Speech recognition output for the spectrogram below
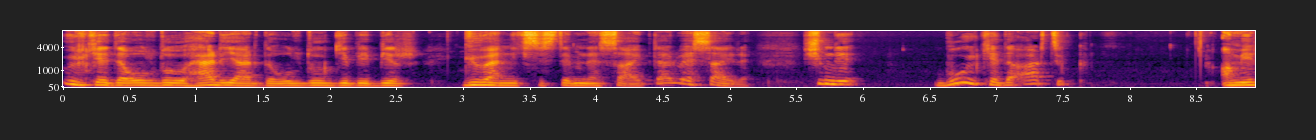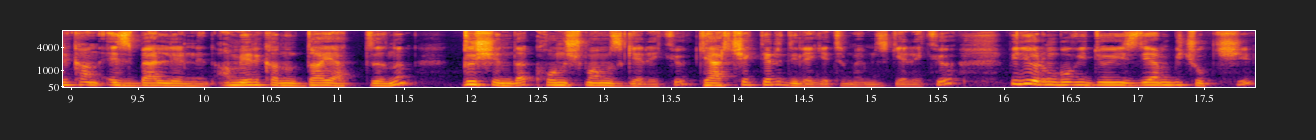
ülkede olduğu her yerde olduğu gibi bir güvenlik sistemine sahipler vesaire. Şimdi bu ülkede artık Amerikan ezberlerinin, Amerika'nın dayattığının dışında konuşmamız gerekiyor. Gerçekleri dile getirmemiz gerekiyor. Biliyorum bu videoyu izleyen birçok kişi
